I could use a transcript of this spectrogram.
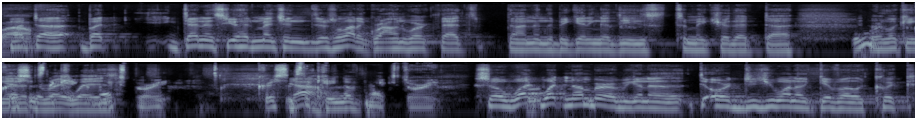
Wow. but uh, but dennis you had mentioned there's a lot of groundwork that's done in the beginning of these to make sure that uh, yeah, we're looking chris at it the, the right ways. chris is yeah. the king of backstory so what what number are we gonna? Or did you want to give a quick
